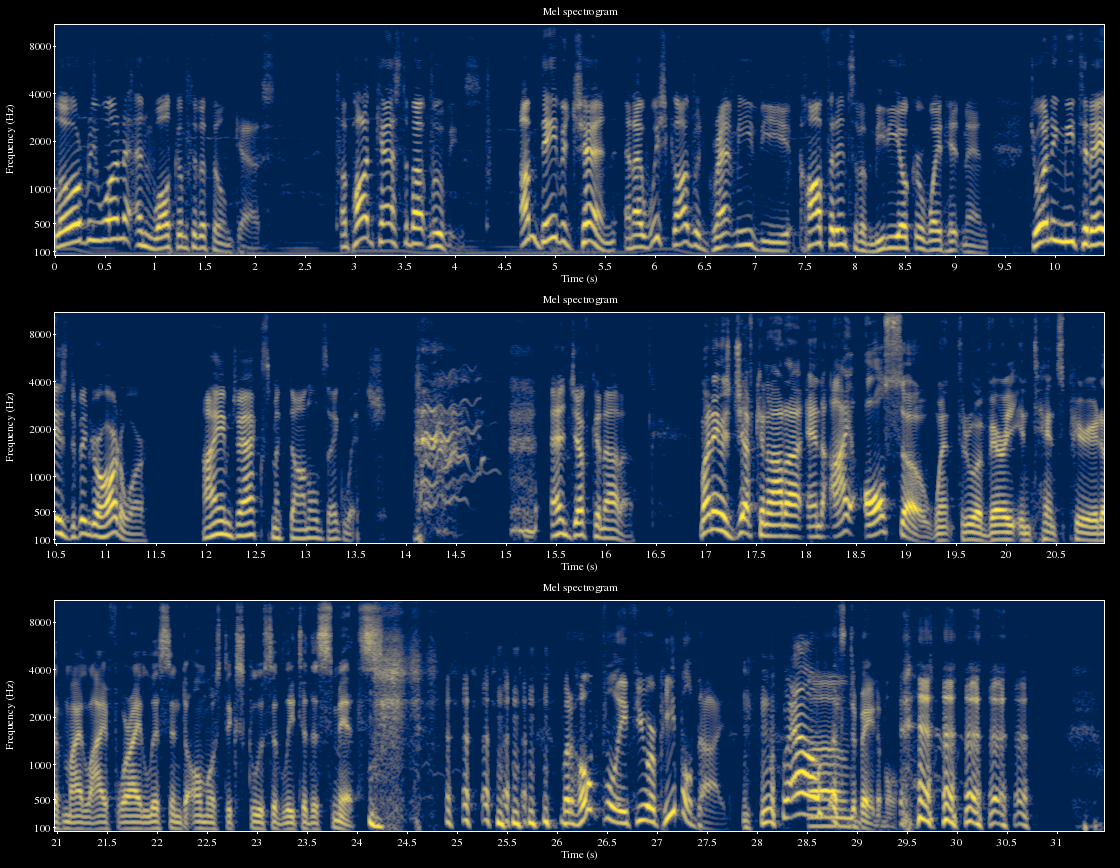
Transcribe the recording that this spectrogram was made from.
Hello, everyone, and welcome to the Filmcast, a podcast about movies. I'm David Chen, and I wish God would grant me the confidence of a mediocre white hitman. Joining me today is Devindra Hardawar. I am Jax McDonald's Egg Witch. and Jeff Cannata. My name is Jeff Cannata, and I also went through a very intense period of my life where I listened almost exclusively to the Smiths. but hopefully, fewer people died. well, that's Um, debatable.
